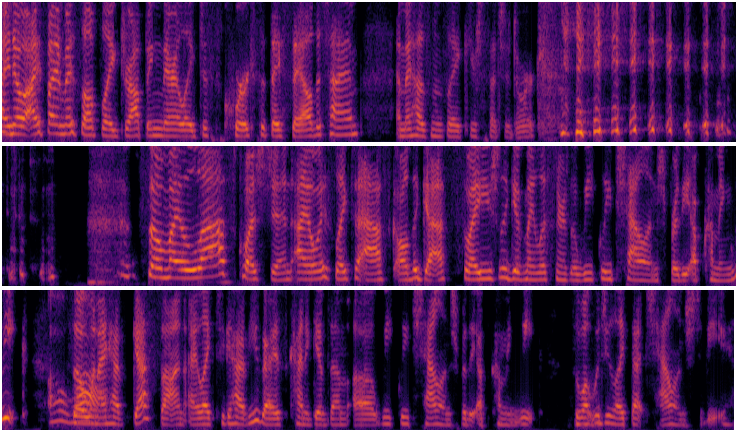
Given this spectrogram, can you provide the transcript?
I know. I find myself like dropping their like just quirks that they say all the time, and my husband's like, "You're such a dork." So, my last question I always like to ask all the guests. So, I usually give my listeners a weekly challenge for the upcoming week. oh, so, when. I have guests on, I like to have you guys kind of give them a weekly challenge for the upcoming week. So, what would you like that challenge to be?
